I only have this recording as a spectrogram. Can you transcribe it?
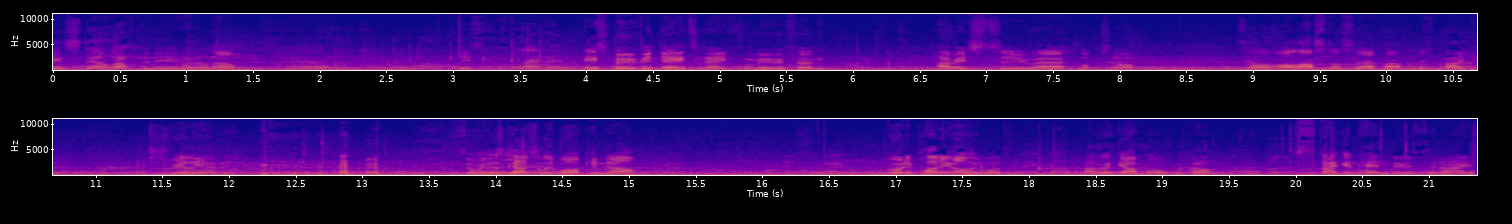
morning still? Afternoon? I don't know. Uh, It's, 11. it's moving day today. We're moving from Paris to uh, Luxor. So all our stuff's there apart from this bag, which is really heavy. so we're just casually walking down. Going to Planet Hollywood. Have a gamble. We've got stag and hen do's tonight.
